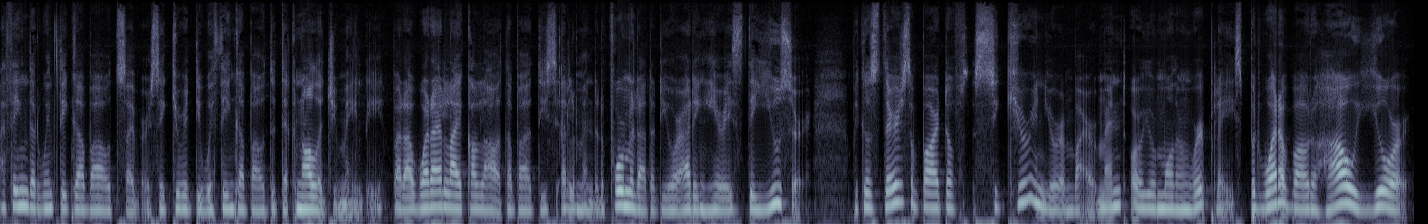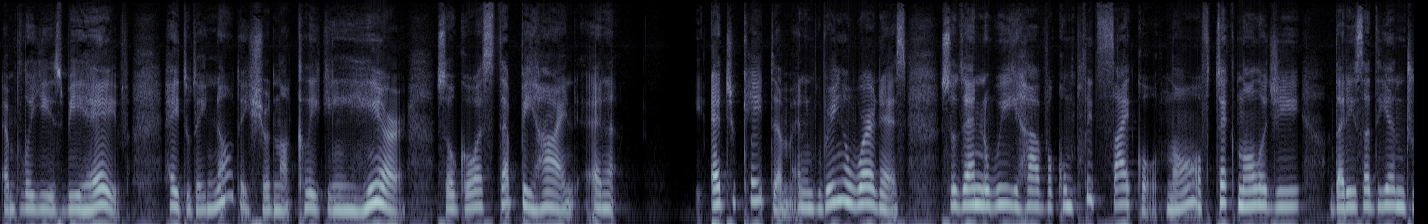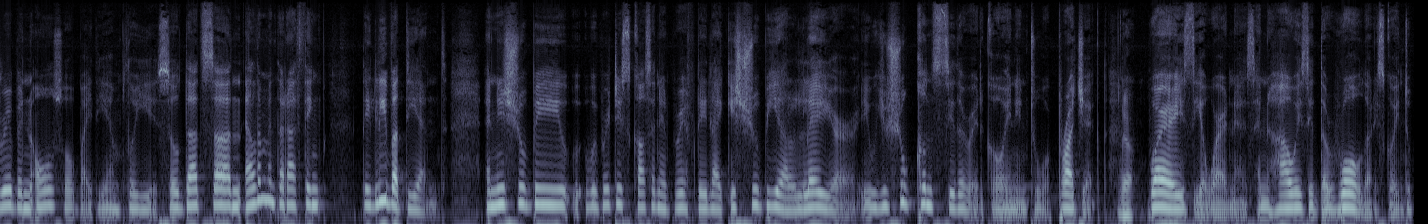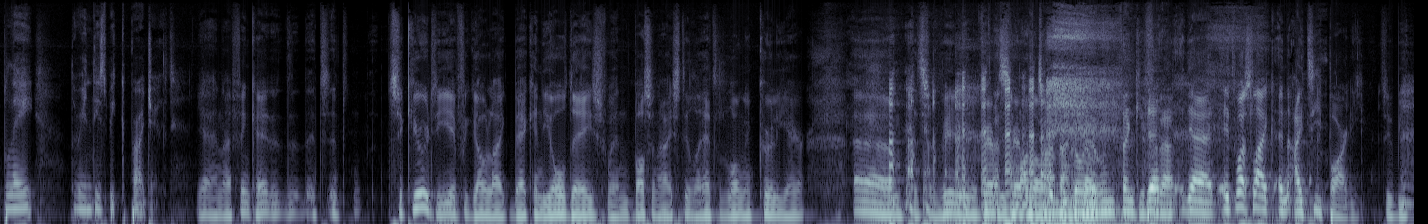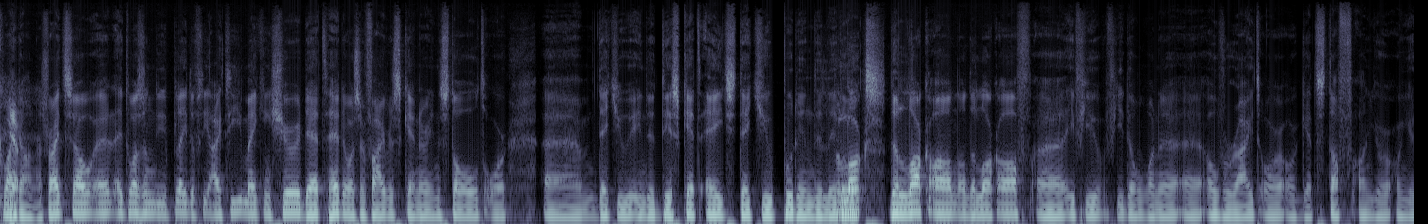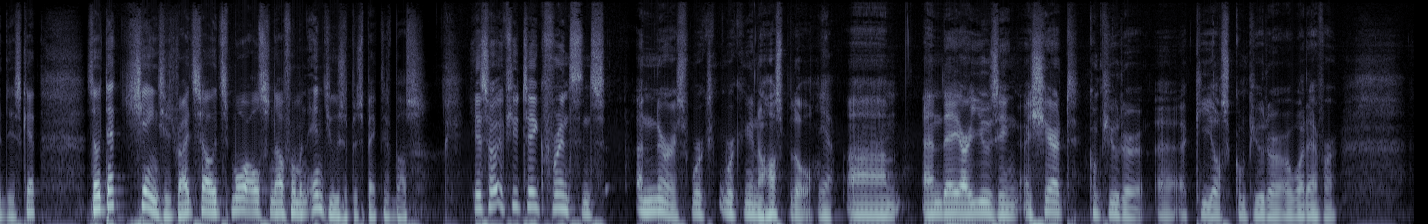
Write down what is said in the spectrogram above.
I think that when we think about cybersecurity, we think about the technology mainly. But uh, what I like a lot about this element, the formula that you are adding here, is the user, because there is a part of securing your environment or your modern workplace. But what about how your employees behave? Hey, do they know they should not click in here? So go a step behind and educate them and bring awareness. So then we have a complete cycle no of technology that is at the end driven also by the employees. So that's an element that i think they leave at the end. And it should be we were discussing it briefly like it should be a layer. You should consider it going into a project. Yeah. where is the awareness and how is it the role that is going to play during this big project? Yeah, and I think eh, th- th- it's, it's security. If we go like back in the old days when Bas and I still had long and curly hair, um, it's a really very That's a very long long time ago. Thank you for That- that. Yeah, it was like an IT party, to be quite Yep. honest, right? So uh, it was on the plate of the IT, making sure that uh, there was a virus scanner installed, or um, that you in the diskette age that you put in the little locks. the lock on or the lock off uh, if you if you don't want to uh, overwrite or or get stuff on your on your diskette. So that changes, right? So it's more also now from an end user perspective, Bas. Yeah, so if you take, for instance, a nurse works working in a hospital, Yeah. um, and they are using a shared computer, uh, a kiosk computer or whatever.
